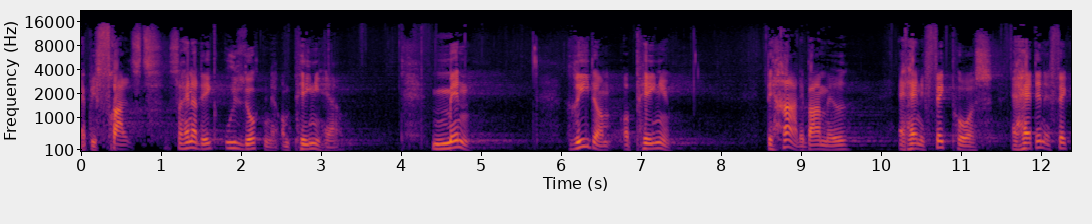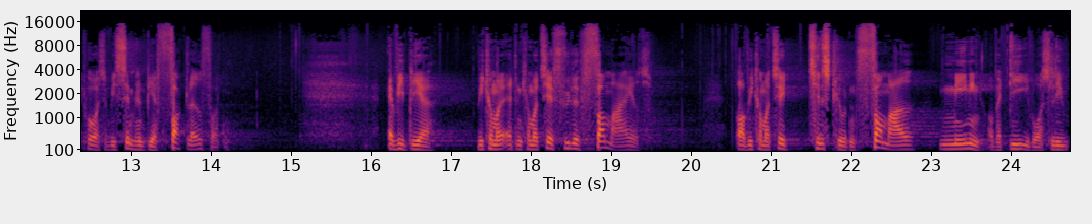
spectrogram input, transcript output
at blive frelst, så handler det ikke udelukkende om penge her. Men rigdom og penge, det har det bare med at have en effekt på os, at have den effekt på os, at vi simpelthen bliver for glade for den. At, vi bliver, vi kommer, at den kommer til at fylde for meget, og vi kommer til at tilskrive den for meget mening og værdi i vores liv.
